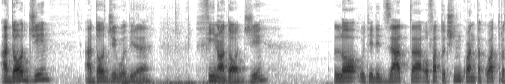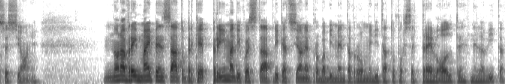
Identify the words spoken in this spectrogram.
ad oggi, ad oggi vuol dire fino ad oggi l'ho utilizzata, ho fatto 54 sessioni. Non avrei mai pensato, perché prima di questa applicazione probabilmente avrò meditato forse tre volte nella vita.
